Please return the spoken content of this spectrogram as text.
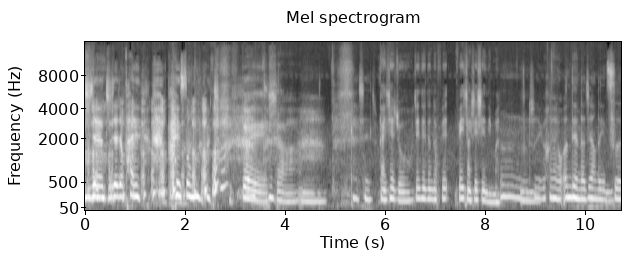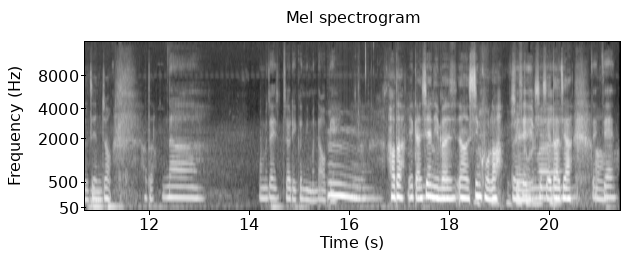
直接 直接就派派送了。对，是啊，嗯，感谢，感谢主，今天真的非非常谢谢你们。嗯，是一个很有恩典的这样的一次见证。好的，那我们在这里跟你们道别，嗯，好的，也感谢你们，嗯，辛苦了，对，谢谢你们，谢谢大家，，再见。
